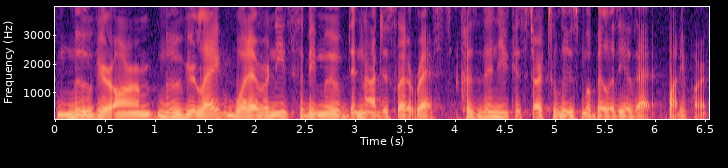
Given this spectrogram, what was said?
move your arm, move your leg, whatever needs to be moved and not just let it rest because then you could start to lose mobility of that body part.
